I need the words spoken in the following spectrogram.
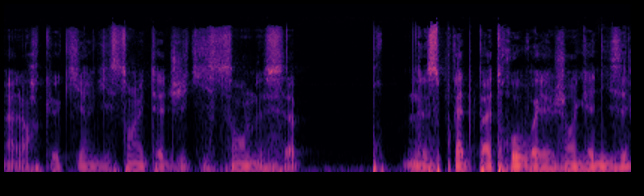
alors que Kyrgyzstan et Tadjikistan ne, s'app- ne se prêtent pas trop aux voyages organisés.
